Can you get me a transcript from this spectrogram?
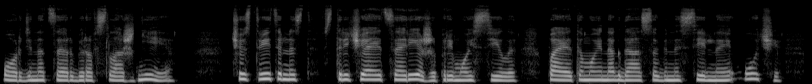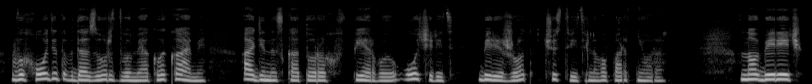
Ордена Церберов сложнее. Чувствительность встречается реже прямой силы, поэтому иногда особенно сильные очи выходят в дозор с двумя клыками, один из которых в первую очередь бережет чувствительного партнера. Но беречь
